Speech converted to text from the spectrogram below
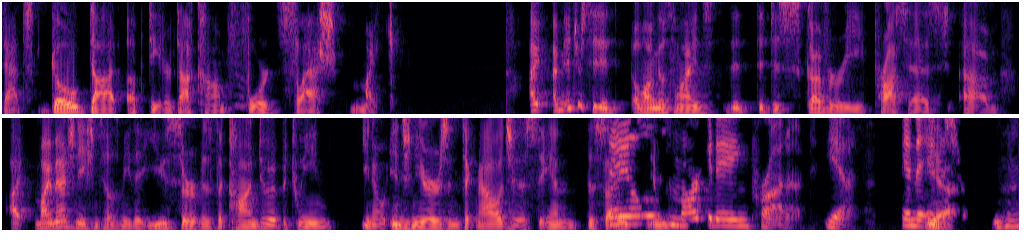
That's go.updater.com forward slash Mike. I, am interested in, along those lines, the, the discovery process. Um, I, my imagination tells me that you serve as the conduit between you know engineers and technologists and the site sales marketing product yes in the industry yeah. mm-hmm.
